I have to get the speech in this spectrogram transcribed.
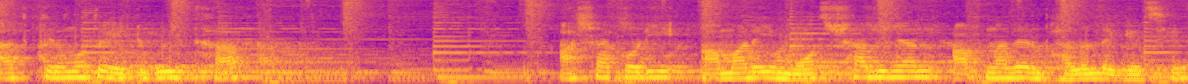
আজকের মতো এটুকুই থাক। আশা করি আমার এই মৎস্যাভিযান আপনাদের ভালো লেগেছে।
